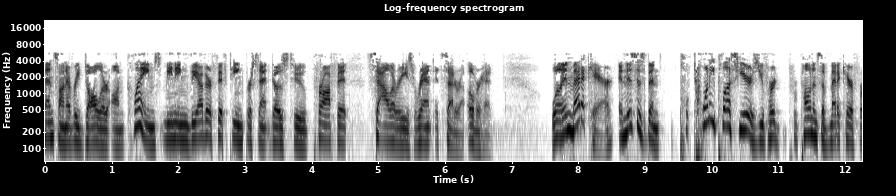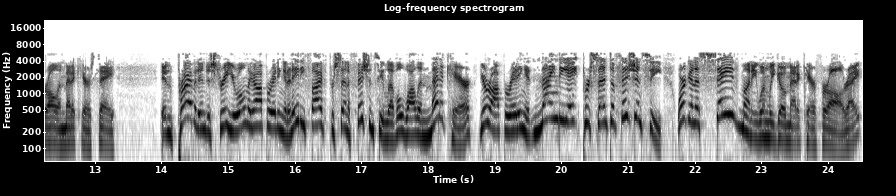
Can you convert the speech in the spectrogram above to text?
cents on every dollar on claims, meaning the other 15% goes to profit, salaries, rent, etc., overhead. Well, in Medicare, and this has been 20 plus years, you've heard proponents of Medicare for All and Medicare say, in private industry, you're only operating at an 85% efficiency level, while in Medicare, you're operating at 98% efficiency. We're going to save money when we go Medicare for All, right?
